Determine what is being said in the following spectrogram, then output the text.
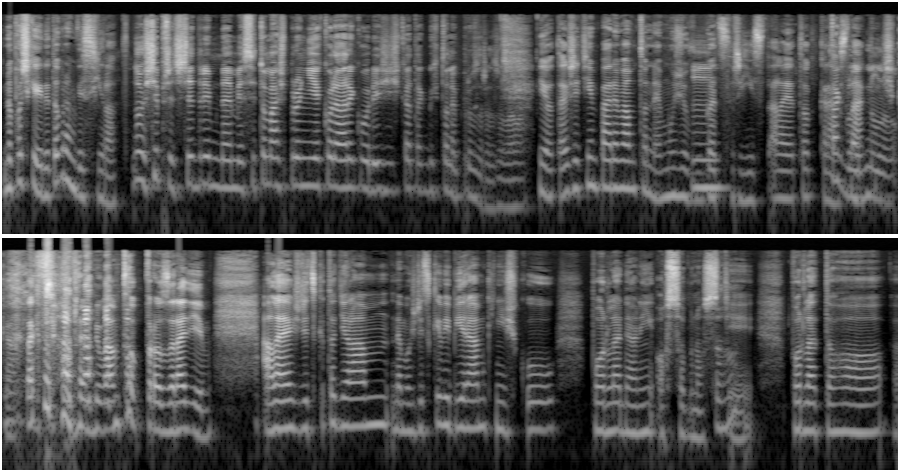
No počkej, kdy to budeme vysílat? No ještě před štědrým dnem, jestli to máš pro ní jako dárek od Ježíška, tak bych to neprozrazovala. Jo, takže tím pádem vám to nemůžu vůbec mm. říct, ale je to krásná tak lednu, no. knížka. No. Tak třeba v lednu vám to prozradím. Ale vždycky to dělám, nebo vždycky vybírám knížku podle dané osobnosti, uh-huh. podle toho, eh,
